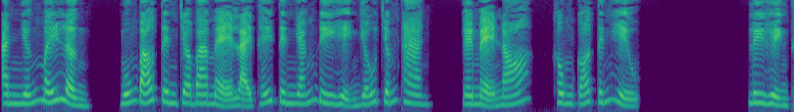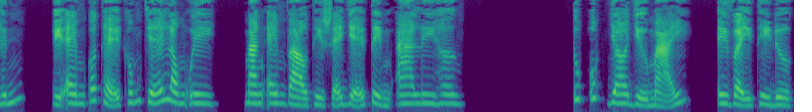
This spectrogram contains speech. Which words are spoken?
Anh nhấn mấy lần, muốn báo tin cho ba mẹ lại thấy tin nhắn đi hiện dấu chấm than, gây mẹ nó, không có tín hiệu. Ly huyền thính, thì em có thể khống chế long uy, mang em vào thì sẽ dễ tìm A Ly hơn. Túc Úc do dự mãi, y vậy thì được,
